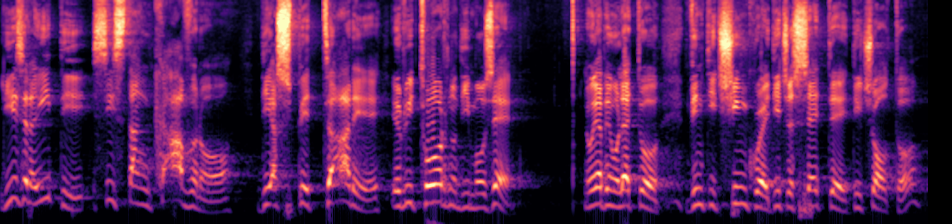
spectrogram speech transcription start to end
gli israeliti si stancavano di aspettare il ritorno di Mosè. Noi abbiamo letto 25, 17, 18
